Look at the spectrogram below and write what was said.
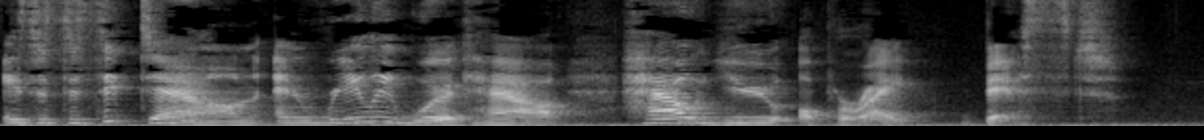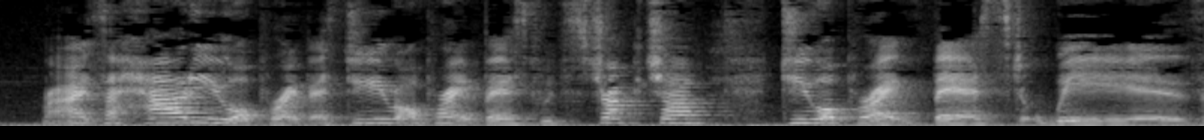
is just to sit down and really work out how you operate best. Right? So how do you operate best? Do you operate best with structure? do you operate best with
